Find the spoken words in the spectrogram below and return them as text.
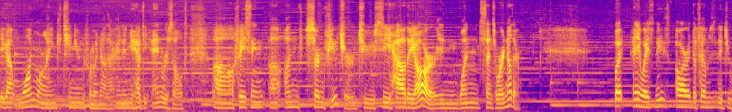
You got one line continuing from another and then you have the end result uh, facing an uncertain future to see how they are in one sense or another. But anyways these are the films that you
